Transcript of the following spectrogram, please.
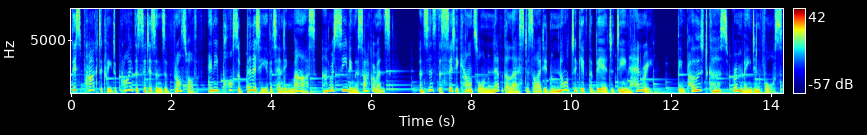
This practically deprived the citizens of Wrocław of any possibility of attending Mass and receiving the sacraments. And since the city council nevertheless decided not to give the beer to Dean Henry, the imposed curse remained in force.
